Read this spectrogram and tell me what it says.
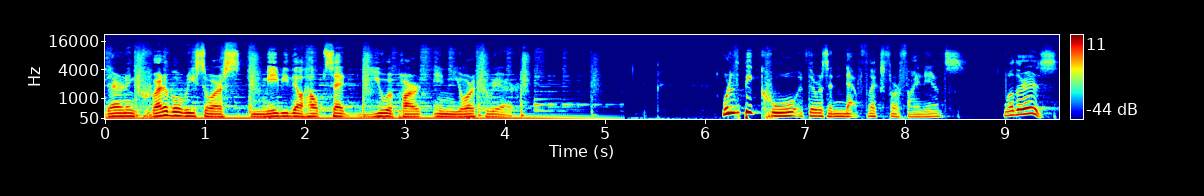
They're an incredible resource, and maybe they'll help set you apart in your career. Wouldn't it be cool if there was a Netflix for finance? Well, there is.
